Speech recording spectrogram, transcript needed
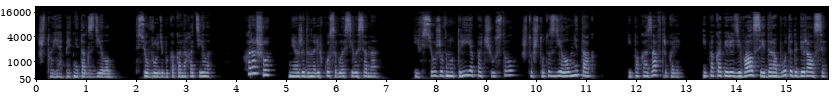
Что я опять не так сделал? Все вроде бы, как она хотела. Хорошо, неожиданно легко согласилась она. И все же внутри я почувствовал, что что-то сделал не так. И пока завтракали, и пока переодевался и до работы добирался,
